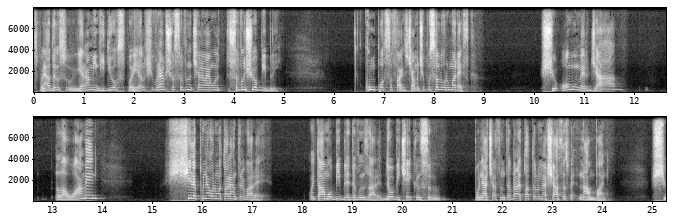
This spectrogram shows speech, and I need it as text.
Spunea dânsul, eram invidios pe el și vreau și eu să vând cele mai mult, să vând și eu Biblii. Cum pot să fac? Zice, am început să-l urmăresc. Și omul mergea la oameni și le punea următoarea întrebare. Uite, am o Biblie de vânzare. De obicei, când se punea această întrebare, toată lumea și asta spune, n-am bani. Și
